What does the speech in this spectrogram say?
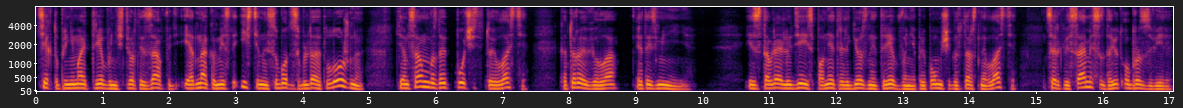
Те, кто принимает требования четвертой заповеди и, однако, вместо истинной субботы соблюдают ложную, тем самым воздают почести той власти, которая ввела это изменение. И заставляя людей исполнять религиозные требования при помощи государственной власти, церкви сами создают образ зверя.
